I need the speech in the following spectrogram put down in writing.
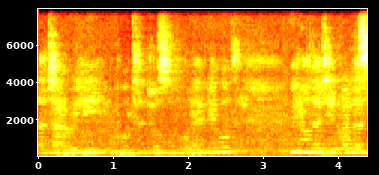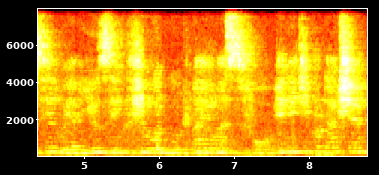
that are really important also for livelihood. We know that in Rwanda still we are using fuel wood biomass for energy production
